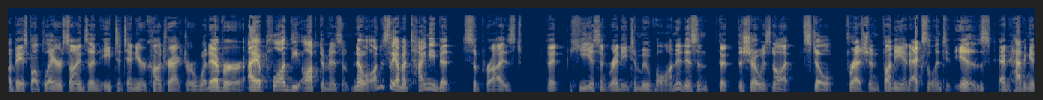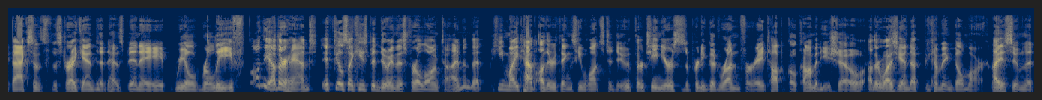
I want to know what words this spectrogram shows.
a baseball player signs an eight to 10 year contract or whatever, I applaud the optimism. No, honestly, I'm a tiny bit surprised that he isn't ready to move on. It isn't that the show is not still fresh and funny and excellent. It is. And having it back since the strike ended has been a real relief. On the other hand, it feels like he's been doing this for a long time and that he might have other things he wants to do. 13 years is a pretty good run for a topical comedy show. Otherwise, you end up becoming Bill Maher. I assume that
